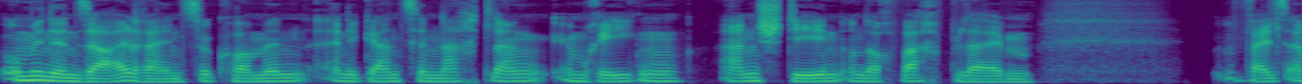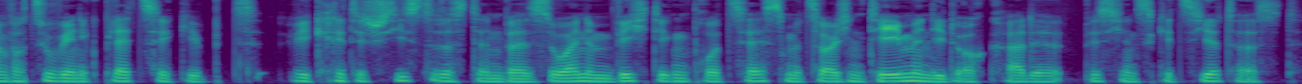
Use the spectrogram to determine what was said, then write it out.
um in den Saal reinzukommen, eine ganze Nacht lang im Regen anstehen und auch wach bleiben, weil es einfach zu wenig Plätze gibt. Wie kritisch siehst du das denn bei so einem wichtigen Prozess mit solchen Themen, die du auch gerade ein bisschen skizziert hast?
